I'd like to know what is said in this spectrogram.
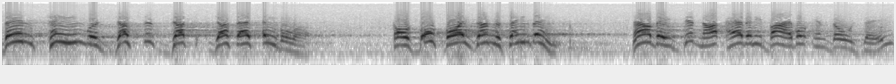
then Cain was just as just, just as Abel was. Because both boys done the same thing. Now they did not have any Bible in those days.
